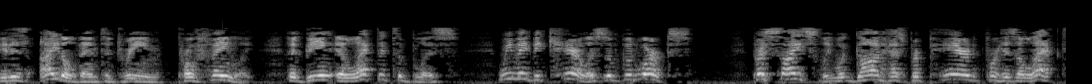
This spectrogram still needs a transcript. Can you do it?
It is idle then to dream profanely that being elected to bliss we may be careless of good works. Precisely what God has prepared for his elect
